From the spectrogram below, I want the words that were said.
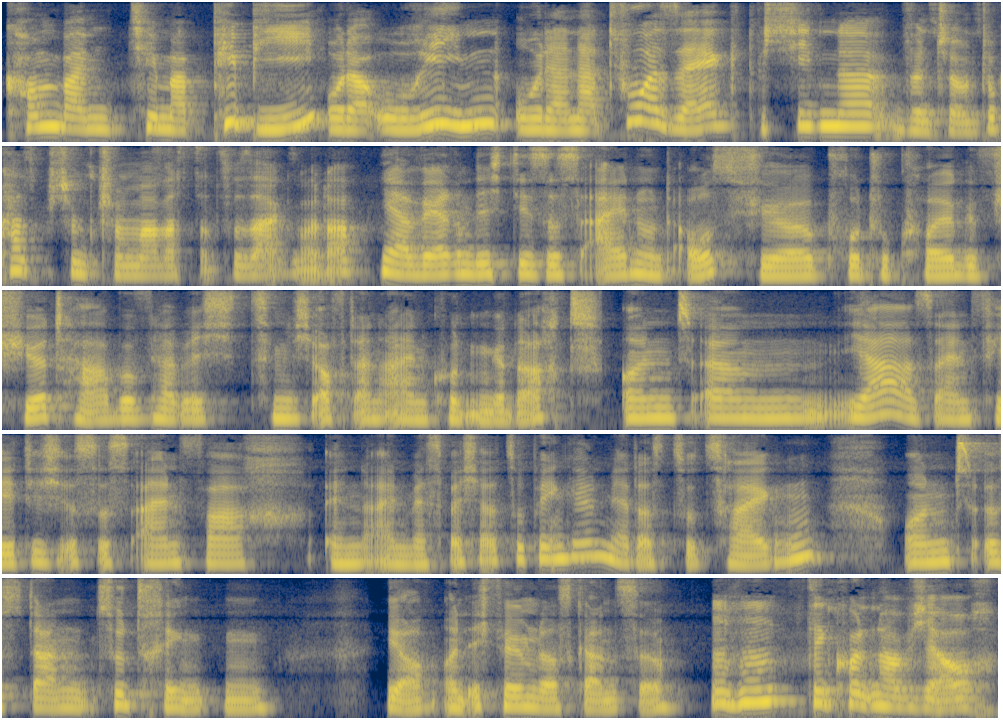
kommen beim Thema Pipi oder Urin oder Natursekt verschiedene Wünsche. Und du kannst bestimmt schon mal was dazu sagen, oder? Ja, während ich dieses Ein- und Ausführprotokoll geführt habe, habe ich ziemlich oft an einen Kunden gedacht. Und ähm, ja, sein Fetisch ist es einfach, in einen Messbecher zu pinkeln, mir das zu zeigen und es dann zu trinken. Ja, und ich filme das Ganze. Mhm, den Kunden habe ich auch.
